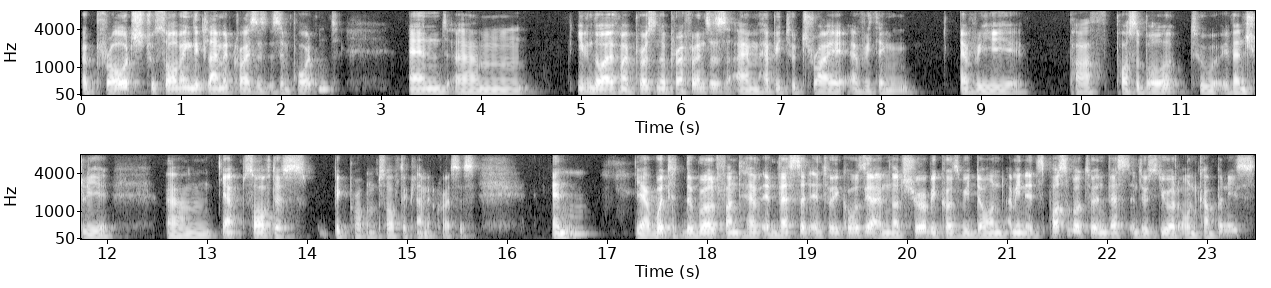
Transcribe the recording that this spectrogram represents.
approach to solving the climate crisis is important. And um, even though I have my personal preferences, I'm happy to try everything, every path possible to eventually, um, yeah, solve this big problem, solve the climate crisis. And mm. yeah, would the World Fund have invested into Ecosia? I'm not sure because we don't. I mean, it's possible to invest into steward-owned companies.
